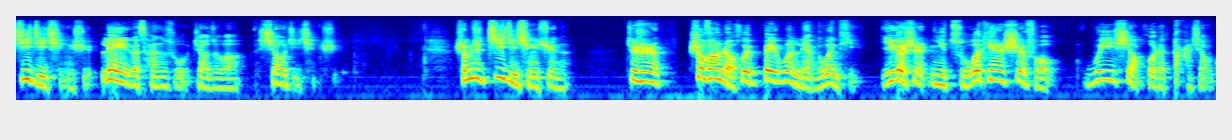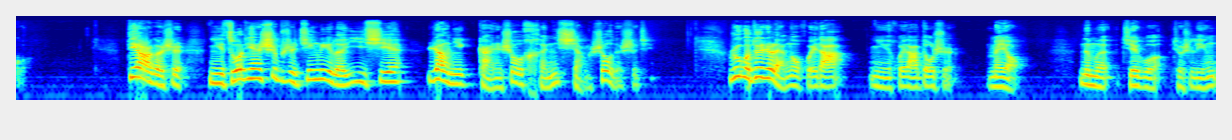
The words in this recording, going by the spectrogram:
积极情绪，另一个参数叫做消极情绪。什么是积极情绪呢？就是受访者会被问两个问题：一个是你昨天是否微笑或者大笑过；第二个是你昨天是不是经历了一些让你感受很享受的事情。如果对这两个回答你回答都是没有，那么结果就是零；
